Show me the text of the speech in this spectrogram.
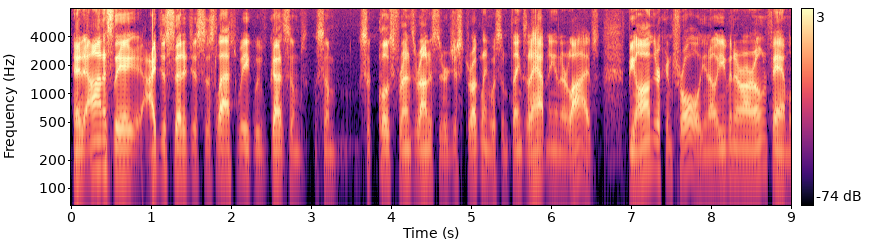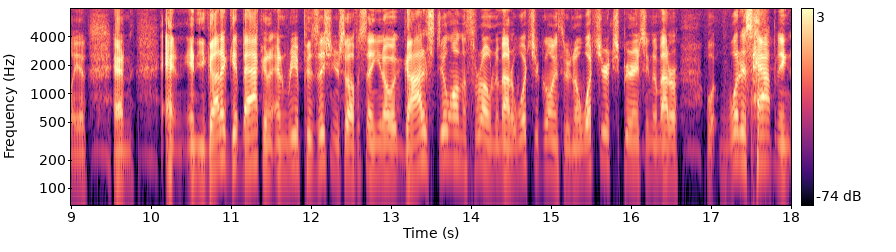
And honestly, I just said it just this last week. We've got some, some, some close friends around us that are just struggling with some things that are happening in their lives beyond their control, you know, even in our own family. And, and, and, and you got to get back and, and reposition yourself and saying, you know, God is still on the throne no matter what you're going through, no matter what you're experiencing, no matter what, what is happening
